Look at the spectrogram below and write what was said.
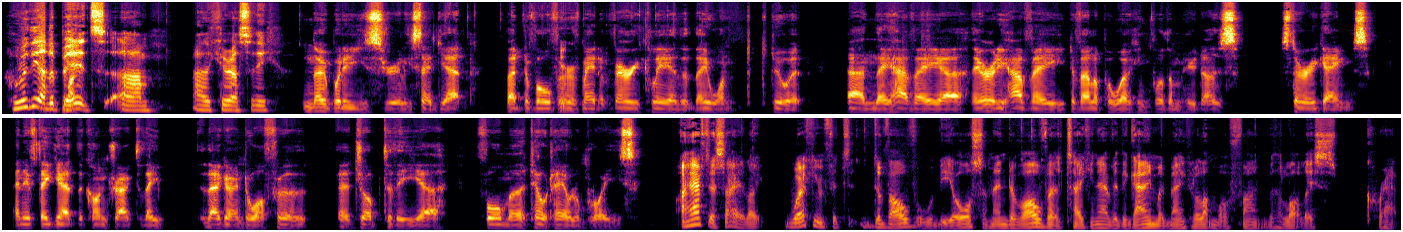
Who are the other bids? Um, out of curiosity. Nobody's really said yet, but Devolver have made it very clear that they want to do it, and they have a uh, they already have a developer working for them who does story games, and if they get the contract, they they're going to offer a job to the uh, former Telltale employees. I have to say, like working for Devolver would be awesome, and Devolver taking over the game would make it a lot more fun with a lot less crap.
